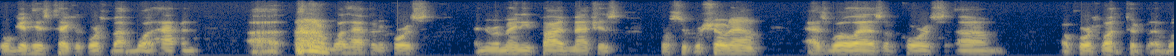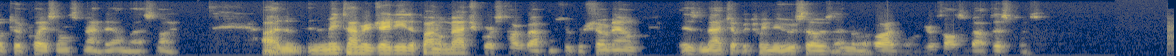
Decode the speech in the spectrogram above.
we'll get his take, of course, about what happened. Uh, what happened, of course, in the remaining five matches for Super Showdown, as well as, of course, um, of course, what took uh, what took place on SmackDown last night. Uh, in, the, in, the, meantime, here, JD, the final match, of course, to talk about from Super Showdown is the matchup between the Usos and the Revival. Your thoughts about this, please?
